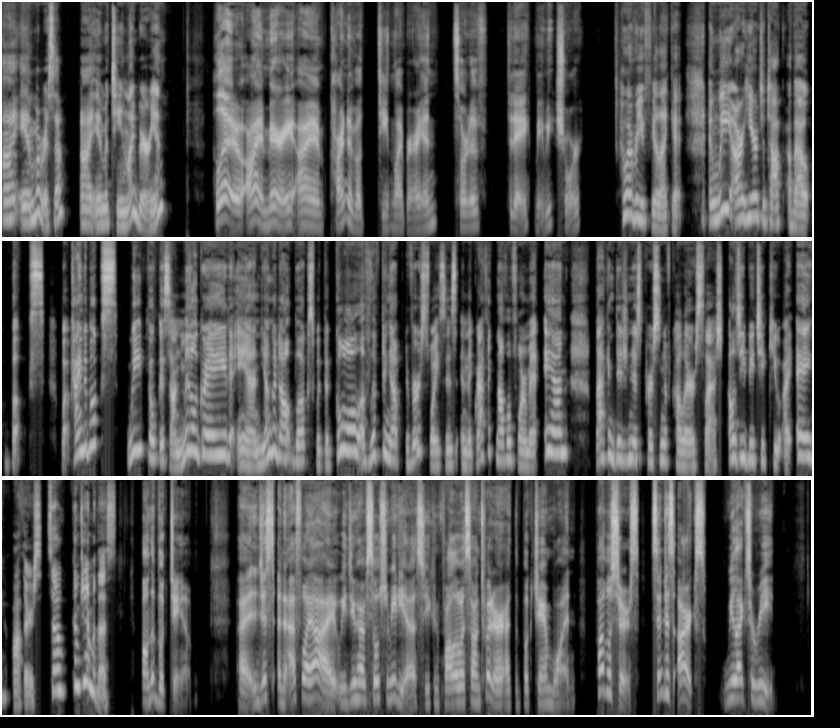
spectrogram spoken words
I am Marisa. I am a teen librarian. Hello, I am Mary. I am kind of a teen librarian, sort of, today, maybe, sure. However, you feel like it. And we are here to talk about books. What kind of books? We focus on middle grade and young adult books with the goal of lifting up diverse voices in the graphic novel format and Black, Indigenous, Person of Color slash LGBTQIA authors. So come jam with us on the Book Jam. Uh, and just an FYI, we do have social media, so you can follow us on Twitter at the Book Jam One. Publishers, send us arcs. We like to read.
